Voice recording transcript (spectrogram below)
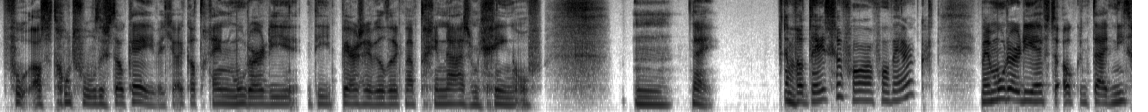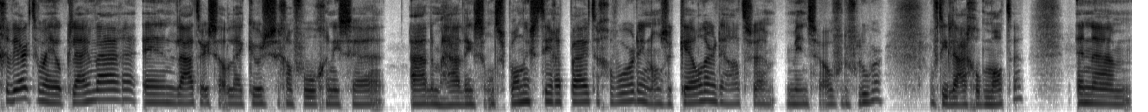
voel, als het goed voelt, is het oké. Weet je, ik had geen moeder die, die per se wilde dat ik naar het gymnasium ging. Of mm, nee. En wat deed ze voor, voor werk? Mijn moeder die heeft ook een tijd niet gewerkt toen wij heel klein waren. En later is ze allerlei cursussen gaan volgen en is ze ademhalings- ontspanningstherapeuten geworden. In onze kelder, daar had ze mensen over de vloer. Of die lagen op matten. En um,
